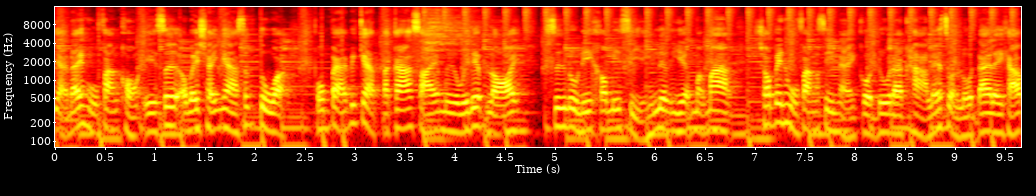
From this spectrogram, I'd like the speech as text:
อยากได้หูฟังของ Acer เอาไว้ใช้งานสักตัว ผมแปะพิกัดตะกร้าซ้ายมือไว้เรียบร้อย ซึ่งรุ่นนี้เขามีสีให้เลือกเยอะมากๆ ชอบเป็นหูฟังสีไหนกดดูราคาและส่วนลดได้เลยครับ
